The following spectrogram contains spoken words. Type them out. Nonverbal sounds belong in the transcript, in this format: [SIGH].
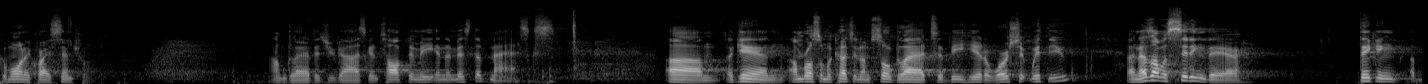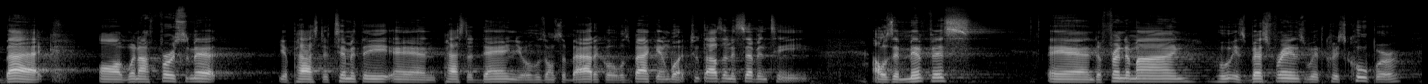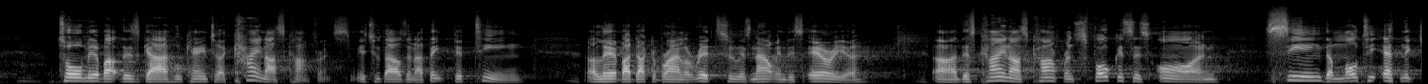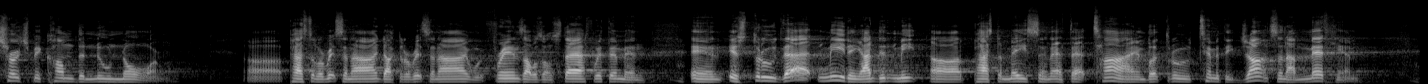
Good morning, Christ Central. I'm glad that you guys can talk to me in the midst of masks. Um, again, I'm Russell McCutcheon. I'm so glad to be here to worship with you. And as I was sitting there, thinking back on when I first met your Pastor Timothy and Pastor Daniel, who's on sabbatical, was back in what, 2017. I was in Memphis, and a friend of mine who is best friends with Chris Cooper told me about this guy who came to a Kainos conference in 2000, I think 15, uh, led by Dr. Bryan Loritts, who is now in this area. Uh, this Kainos conference focuses on seeing the multi ethnic church become the new norm. Uh, Pastor Loritts and I, Dr. Laritz and I were friends. I was on staff with him, and, and it's through that meeting, I didn't meet uh, Pastor Mason at that time, but through Timothy Johnson, I met him.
